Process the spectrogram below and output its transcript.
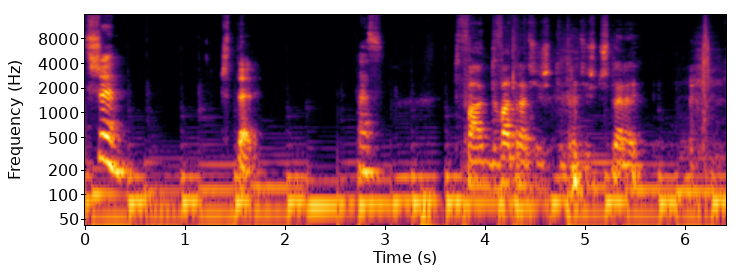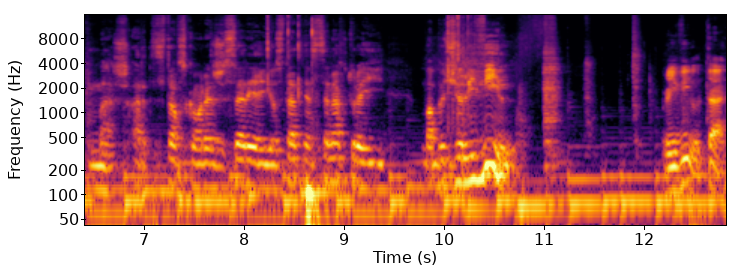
Trzy. cztery. Pas. Dwa, dwa tracisz, ty tracisz cztery. I masz artystowską reżyserię i ostatnia scena, w której ma być reveal. Review, tak.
